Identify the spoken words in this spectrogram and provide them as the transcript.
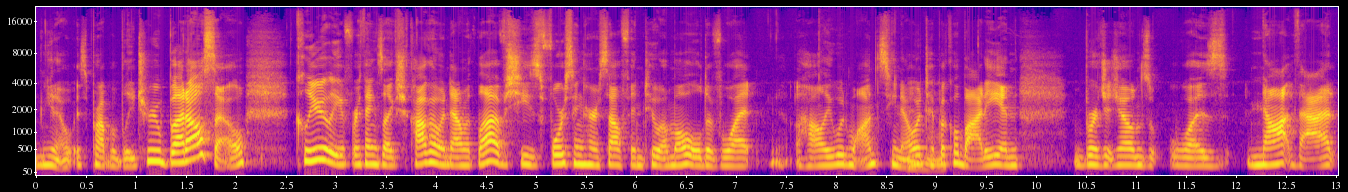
you know is probably true, but also clearly for things like Chicago and Down with Love, she's forcing herself into a mold of what Hollywood wants, you know, Mm-hmm. a typical body. And Bridget Jones was not that,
